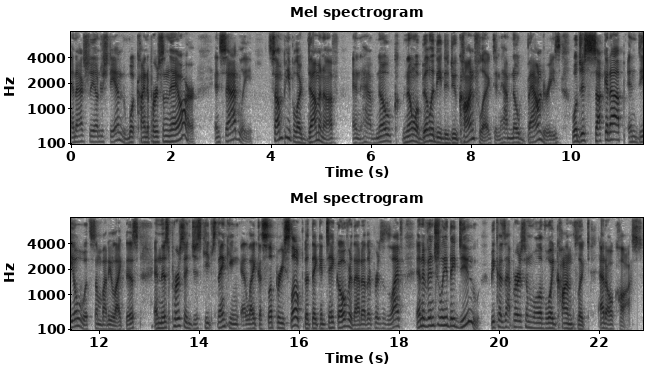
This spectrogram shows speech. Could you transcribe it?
and actually understand what kind of person they are. And sadly, some people are dumb enough and have no no ability to do conflict and have no boundaries will just suck it up and deal with somebody like this. And this person just keeps thinking like a slippery slope that they can take over that other person's life. And eventually they do because that person will avoid conflict at all costs.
